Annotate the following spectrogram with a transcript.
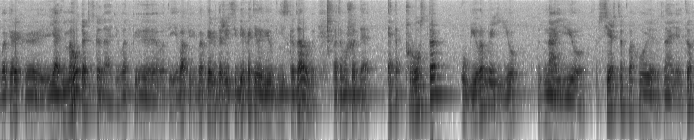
во-первых, э, я не могу так сказать, вот, э, вот, во-первых, даже если бы я хотел, я бы не сказал бы, потому что это, это просто убило бы ее, зная ее сердце плохое, зная это,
